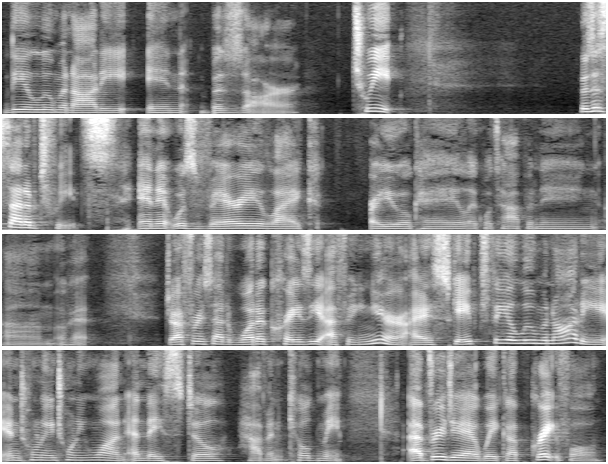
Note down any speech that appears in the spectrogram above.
the Illuminati in bizarre tweet. It was a set of tweets, and it was very like, "Are you okay? Like, what's happening?" Um, okay. Jeffree said, What a crazy effing year. I escaped the Illuminati in 2021 and they still haven't killed me. Every day I wake up grateful.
